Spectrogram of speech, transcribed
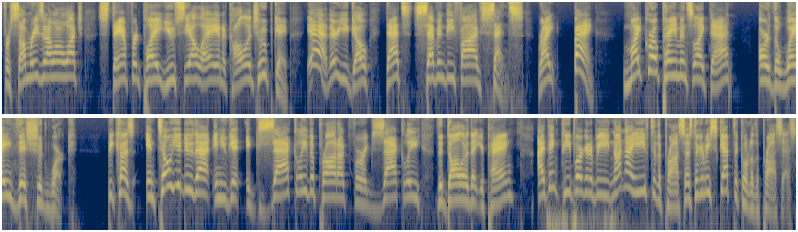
for some reason, I want to watch Stanford play UCLA in a college hoop game. Yeah, there you go. That's 75 cents, right? Bang. Micropayments like that are the way this should work. Because until you do that and you get exactly the product for exactly the dollar that you're paying, I think people are going to be not naive to the process. They're going to be skeptical to the process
